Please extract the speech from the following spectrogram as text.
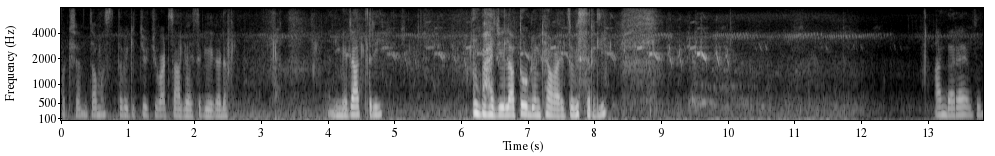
पक्ष्यांचा मस्तपैकी चिवचिवाट चालू आहे सगळीकडं. आणि मी रात्री भाजीला तोडून ठेवायचं विसरली. अंधार आहे अजून.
